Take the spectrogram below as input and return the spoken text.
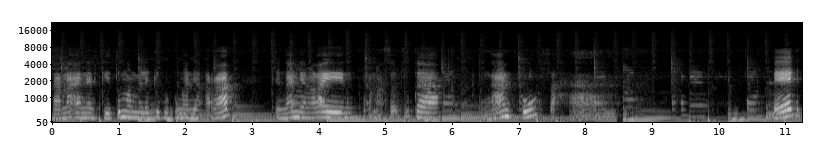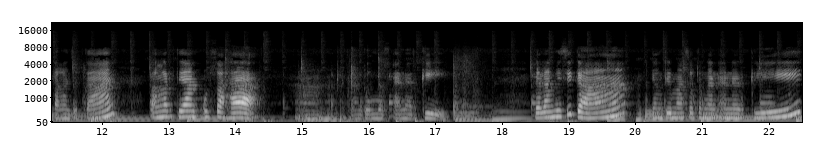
karena energi itu memiliki hubungan yang erat dengan yang lain, termasuk juga dengan usaha. Oke, kita lanjutkan pengertian usaha nah, rumus energi. Dalam fisika, yang dimaksud dengan energi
